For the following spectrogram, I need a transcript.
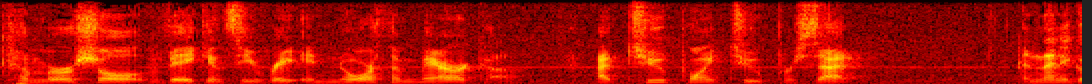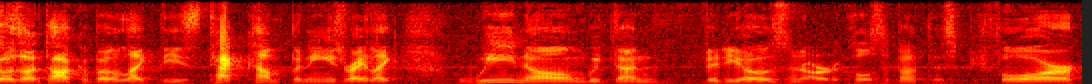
commercial vacancy rate in North America at 2.2%. And then he goes on to talk about like these tech companies, right? Like we know, and we've done videos and articles about this before.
